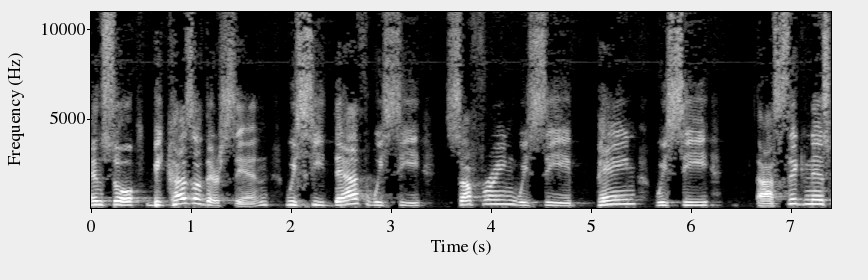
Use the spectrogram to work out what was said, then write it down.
And so, because of their sin, we see death, we see suffering, we see pain, we see uh, sickness.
